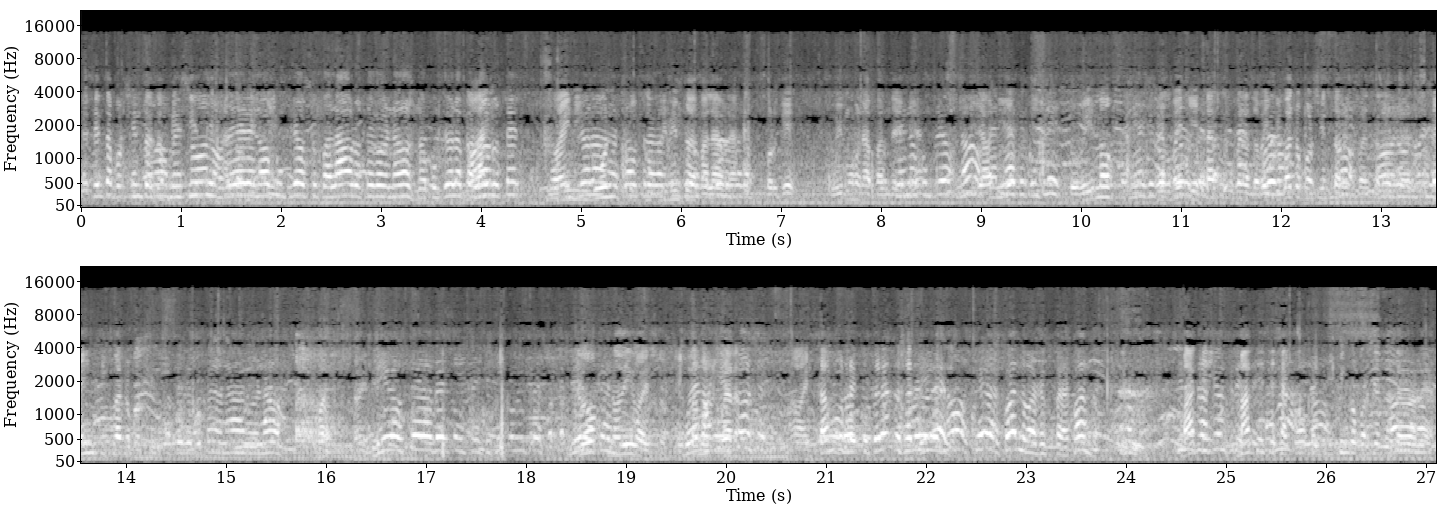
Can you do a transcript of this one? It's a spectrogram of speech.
60% del 2007. No, no debe, no cumplió su palabra usted, gobernador. No cumplió la No palabra hay, usted. no hay cumplió la ningún cláusula incumplimiento de no palabra. cumplió la ¿Por qué? Tuvimos una pandemia. no cumplió. No, Ya- tenía que cumplir. Tuvimos Tenía que ve, y cumplir. está recuperando 24% de recuperación. 24%. No se recupera nada, gobernador. Bueno. Diga usted a ver con Yo no digo eso. Estamos, ¿y claro- entonces? no, estamos recuperando esa deuda. ¿cuándo va a recuperar? ¿Cuándo? Macri, Macri te sacó 25% de deuda.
